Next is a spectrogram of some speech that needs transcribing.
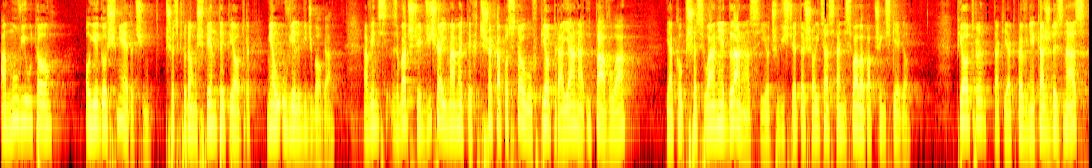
a mówił to o jego śmierci, przez którą święty Piotr miał uwielbić Boga. A więc zobaczcie, dzisiaj mamy tych trzech apostołów, Piotra, Jana i Pawła, jako przesłanie dla nas i oczywiście też ojca Stanisława Papczyńskiego. Piotr, tak jak pewnie każdy z nas,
